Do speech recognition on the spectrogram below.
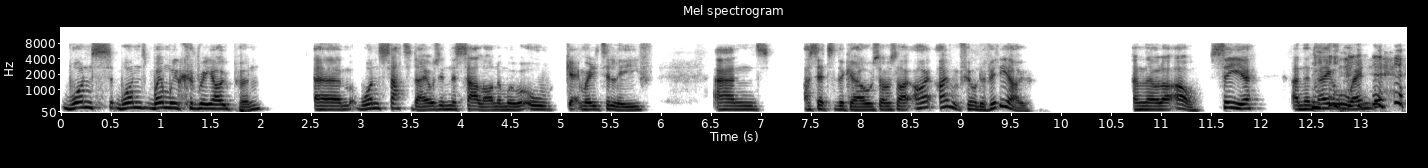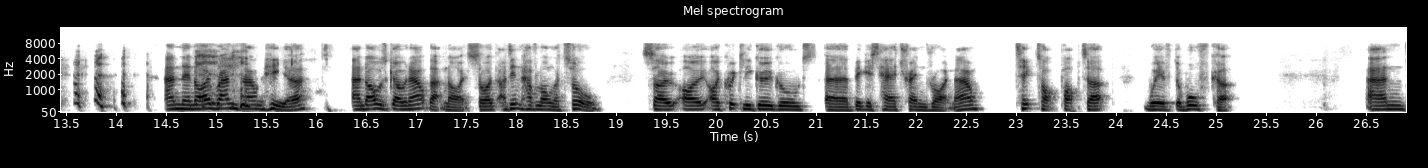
once once when we could reopen. Um, one Saturday, I was in the salon and we were all getting ready to leave, and I said to the girls, I was like, I, I haven't filmed a video, and they were like, Oh, see ya. And then they all went, and then I ran down here, and I was going out that night, so I, I didn't have long at all. So I, I quickly Googled uh, biggest hair trend right now. TikTok popped up with the wolf cut. And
